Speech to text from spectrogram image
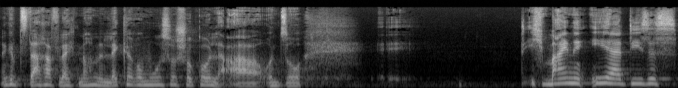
dann gibt's nachher vielleicht noch eine leckere Mousse au Chocolat und so. Ich meine eher dieses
